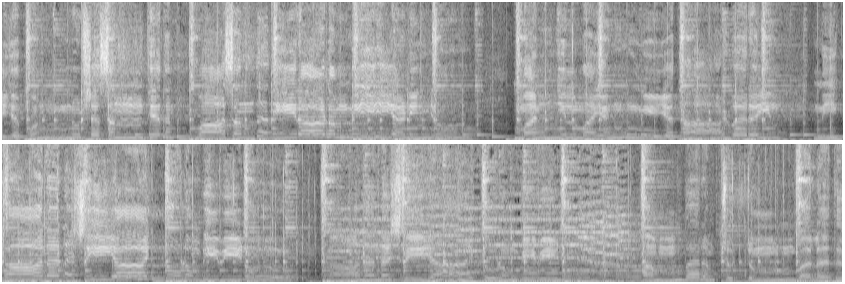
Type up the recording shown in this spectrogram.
ചാർത്തിയ പൊന്നുഷ സന്ധ്യതൻ വാസന്ത നീരാളം നീയണിഞ്ഞു മഞ്ഞിൽ മയങ്ങിയ താഴ്വരയിൽ നീ കാനന ശ്രീയായി തുളുമ്പി വീണു. കാനന ശ്രീയായി തുളുമ്പി വീണു. അമ്പരം ചുറ്റും വലത്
